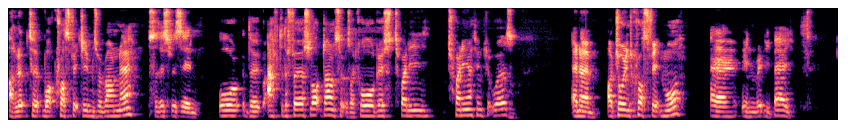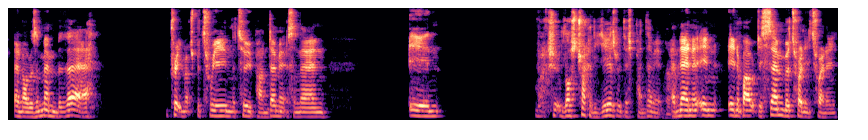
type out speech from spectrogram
I looked at what CrossFit gyms were around there. So this was in or the after the first lockdown, so it was like August 2020, I think it was. And um, I joined CrossFit more uh, in Whitley Bay, and I was a member there pretty much between the two pandemics, and then in well, lost track of the years with this pandemic, and then in in about December 2020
